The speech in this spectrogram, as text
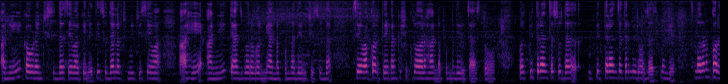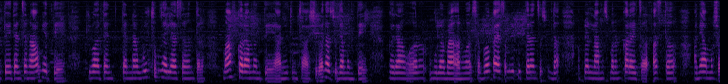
आणि कवड्यांची सुद्धा सेवा केली. ती सुद्धा लक्ष्मीची सेवा आहे आणि त्याचबरोबर मी अन्नपूर्णा देवीची सुद्धा सेवा करते. कारण की शुक्रवार हा अन्नपूर्णा देवीचा असतो. पण पितरांचं सुद्धा पितरांचं तर मी रोजच म्हणजे स्मरण करते. त्यांचं नाव घेते किंवा त्यां त्यांना भूलचूक झाली असेल तर माफ करा म्हणते आणि तुमचा आशीर्वाद असू द्या म्हणते. घरावर मुलाबाळांवर सगळं काय असं म्हणजे पितरांचं सुद्धा आपल्याला नामस्मरण करायचं असतं. आणि आमुषा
